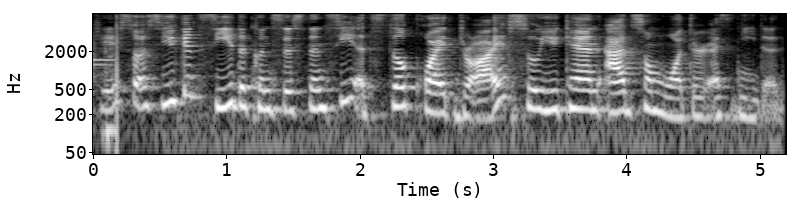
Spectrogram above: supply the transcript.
Okay so as you can see the consistency it's still quite dry so you can add some water as needed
